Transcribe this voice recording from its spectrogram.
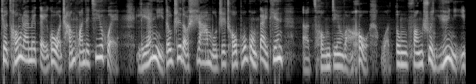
却从来没给过我偿还的机会，连你都知道杀母之仇不共戴天。那从今往后，我东方顺与你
